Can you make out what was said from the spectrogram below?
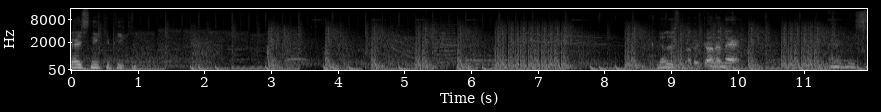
Very sneaky peeky. No, there's another gun in there. There it is.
